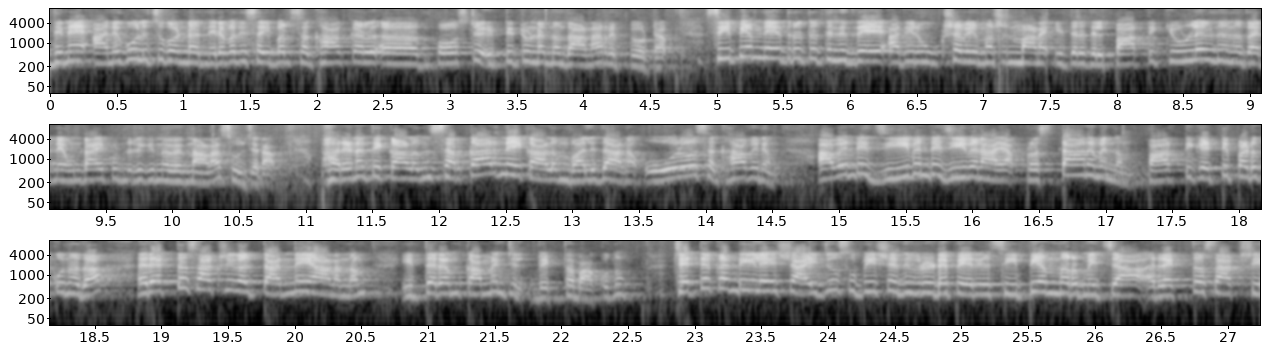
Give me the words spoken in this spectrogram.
ഇതിനെ അനുകൂലിച്ചുകൊണ്ട് നിരവധി സൈബർ സഖാക്കൾ പോസ്റ്റ് ഇട്ടിട്ടുണ്ടെന്നതാണ് റിപ്പോർട്ട്. സി പി എം നേതൃത്വത്തിനെതിരെ അതിരൂക്ഷ വിമർശനമാണ് ഇത്തരത്തിൽ പാർട്ടിക്കുള്ളിൽ നിന്ന് തന്നെ ഉണ്ടായിക്കൊണ്ടിരിക്കുന്നതെന്നാണ് സൂചന. ഭരണത്തെക്കാളും സർക്കാരിനേക്കാളും വലുതാണ് ഓരോ സഖാവിനും അവന്റെ ജീവന്റെ ജീവനായ പ്രസ്ഥാനമെന്നും പാർട്ടി കെട്ടിപ്പടുക്കുന്നത് രക്തസാക്ഷികൾ തന്നെയാണെന്നും ഇത്തരം കമന്റിൽ വ്യക്തമാക്കുന്നു. ചെറ്റക്കണ്ടിയിലെ ഷൈജു സുബീഷ് എന്നിവരുടെ പേരിൽ സി പി എം നിർമ്മിച്ച രക്തസാക്ഷി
